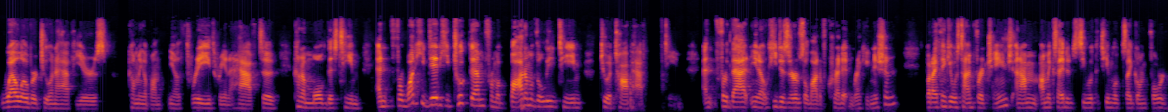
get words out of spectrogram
well over two and a half years coming up on you know three three and a half to kind of mold this team and for what he did he took them from a bottom of the league team to a top half team and for that, you know, he deserves a lot of credit and recognition. But I think it was time for a change, and I'm I'm excited to see what the team looks like going forward.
